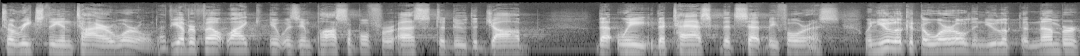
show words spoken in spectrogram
to reach the entire world. Have you ever felt like it was impossible for us to do the job that we, the task that's set before us. When you look at the world and you look at the number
